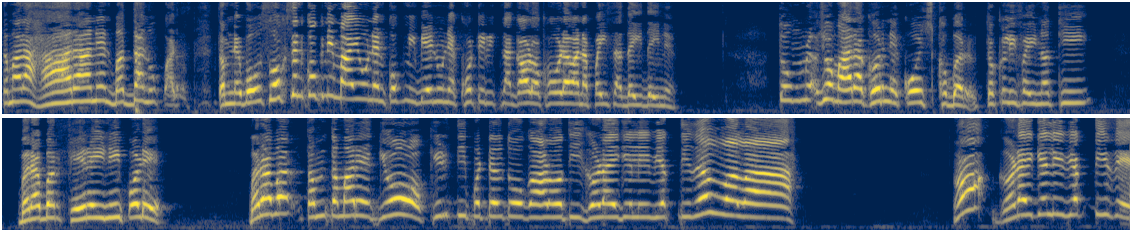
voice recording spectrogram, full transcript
તમારા હારાને બધાને ઉપાડવાશે તમને બહુ શોખ છે ને કોકની માયું ને, કોકની બેનુને ખોટી રીતના ગાળો ખવડાવવાના પૈસા દઈ દઈને. તો જો મારા ઘરને કોઈ જ ખબર, તકલીફ નથી. બરાબર ફેરાઈ નહીં પડે. બરાબર? તમ તમારે કયો? કીર્તિ પટેલ તો ગાળોથી ઘડાઈ ગયેલી વ્યક્તિ છે, વાલા. હા ઘડાઈ ગયેલી વ્યક્તિ છે.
